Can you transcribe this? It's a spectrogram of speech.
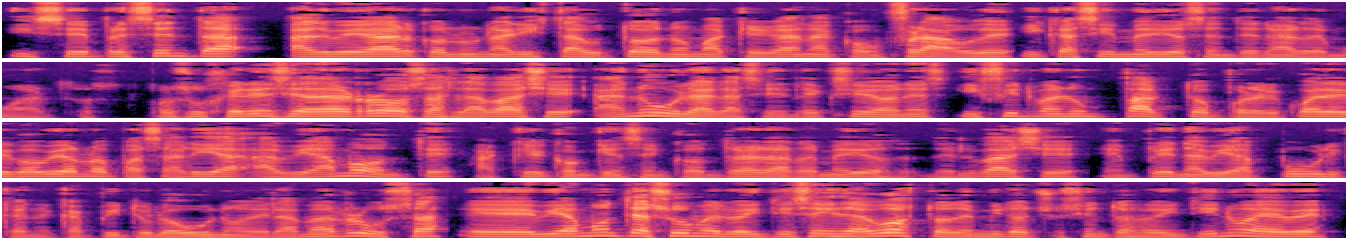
y se presenta Alvear con una lista autónoma que gana con fraude y casi medio centenar de muertos. Por sugerencia de Rosas, Lavalle anula las elecciones y firman un pacto por el cual el gobierno pasaría a Viamonte, aquel con quien se encontrara Remedios del Valle en plena vía pública en el capítulo 1 de la Merluza. Eh, Viamonte asume el 26 de agosto de 1829,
